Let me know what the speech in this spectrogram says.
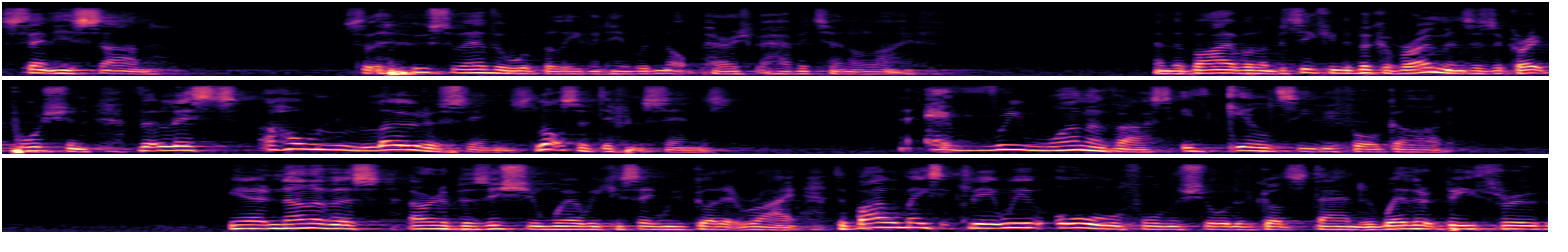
sent his Son so that whosoever would believe in him would not perish but have eternal life. And the Bible, and particularly the book of Romans, is a great portion that lists a whole load of sins, lots of different sins. Every one of us is guilty before God. You know, none of us are in a position where we can say we've got it right. The Bible makes it clear we have all fallen short of God's standard, whether it be through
